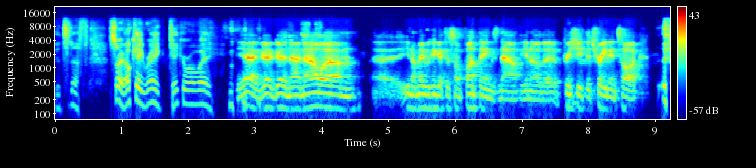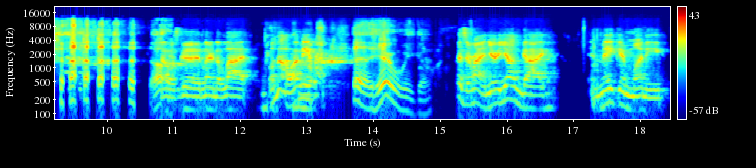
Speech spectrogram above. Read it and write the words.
Good stuff. Sorry. Okay, Ray, take her away. yeah, good, good. Now, now, um, uh, you know, maybe we can get to some fun things now. You know, the appreciate the trade and talk. that was good. Learned a lot. Well, no, I mean, uh, here we go. Listen, Ryan, you're a young guy and making money,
